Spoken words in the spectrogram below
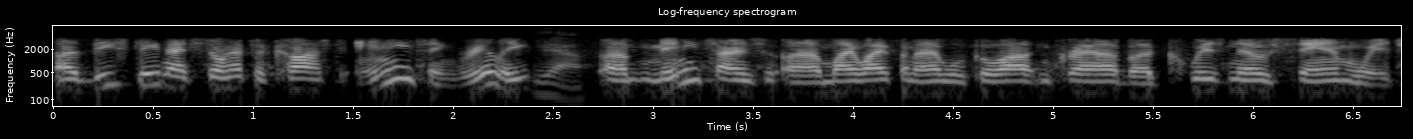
Uh, these date nights don't have to cost anything, really. Yeah. Um, many times, uh, my wife and I will go out and grab a Quiznos sandwich,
